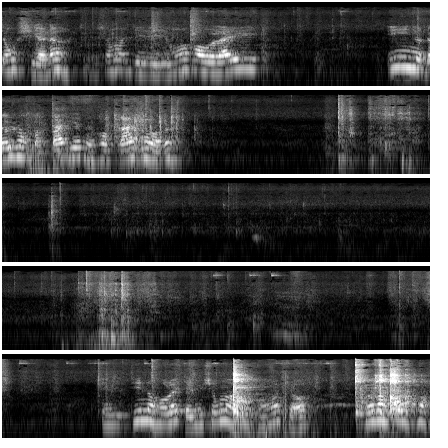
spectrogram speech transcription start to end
sống xía nè xong rồi chị muốn hồi lấy y như đỡ rồng bạc tay hết rồi hoặc cái rồi đó. Thì tí nó hồi lấy chạy đi xuống rồi không có chỗ. Nó ra không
